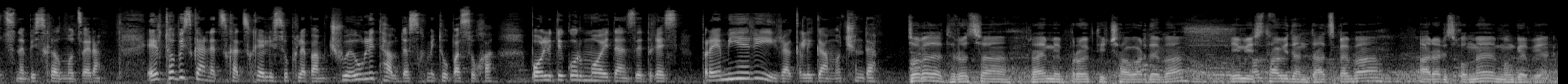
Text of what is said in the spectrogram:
ოცნების ხელმოწერა. ერთობის განაცხადს ხელისუფლებამ ჩვეული თავდასხმით უპასუხა. პოლიტიკურ მოედანზე დღეს პრემიერი ირაკლი გამოჩნდა. ზოგადად როცა რაიმე პროექტი ჩავარდება, იმის თავიდან დაწყება არ არის ხოლმე მონგებიანი.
